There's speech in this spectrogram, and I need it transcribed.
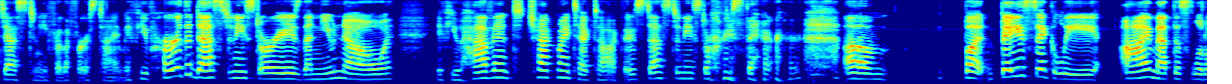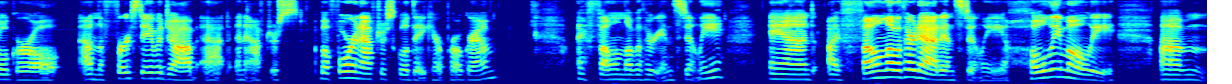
Destiny for the first time. If you've heard the Destiny stories, then you know. If you haven't, check my TikTok. There's Destiny stories there. Um, but basically, I met this little girl on the first day of a job at an after before and after school daycare program. I fell in love with her instantly, and I fell in love with her dad instantly. Holy moly! Um,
